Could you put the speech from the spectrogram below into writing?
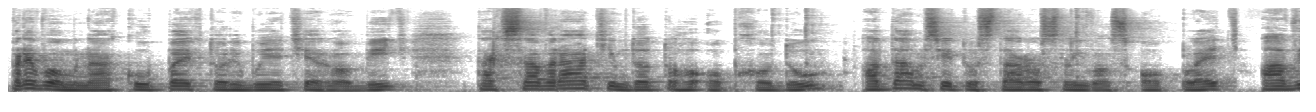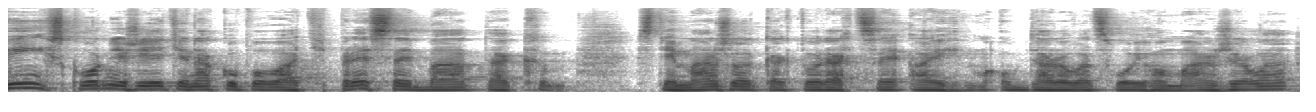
prvom nákupe, ktorý budete robiť, tak sa vrátim do toho obchodu a dám si tú starostlivosť opleť a vy skôr než idete nakupovať pre seba, tak ste manželka, ktorá chce aj obdarovať svojho manžela,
